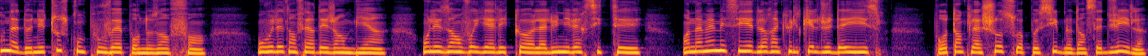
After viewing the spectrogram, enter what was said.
On a donné tout ce qu'on pouvait pour nos enfants. On voulait en faire des gens bien. On les a envoyés à l'école, à l'université. On a même essayé de leur inculquer le judaïsme, pour autant que la chose soit possible dans cette ville.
